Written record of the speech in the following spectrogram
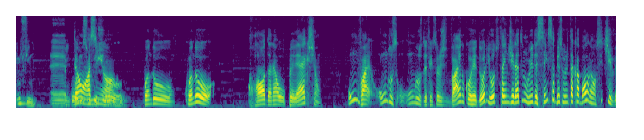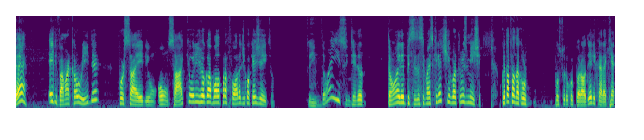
enfim. É, então, assim, deixou... ó. Quando, quando roda né, o play action, um, vai, um, dos, um dos defensores vai no corredor e o outro tá indo direto no Reader sem saber se o Reader tá com a bola, não. Se tiver, ele vai marcar o Reader forçar ele um, ou um saque ou ele jogar a bola para fora de qualquer jeito. Sim. Então é isso, entendeu? Então ele precisa ser mais criativo, Arthur Smith. O que eu tava falando da postura corporal dele, cara, é que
